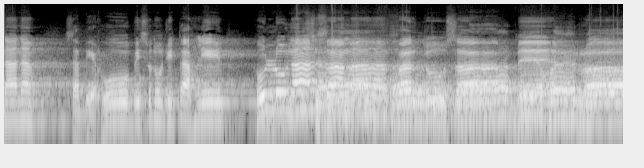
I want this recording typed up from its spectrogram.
رنانا سبحوا بسنوج التحليل. كلنا سما فلتسبح الرب.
